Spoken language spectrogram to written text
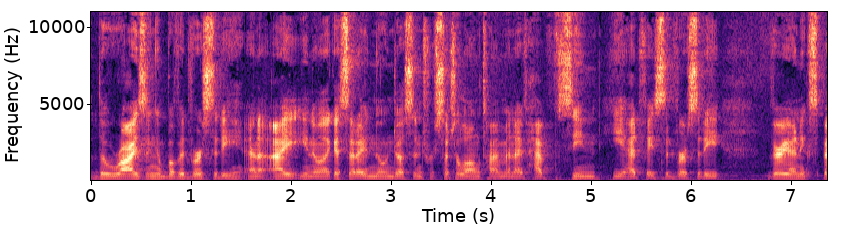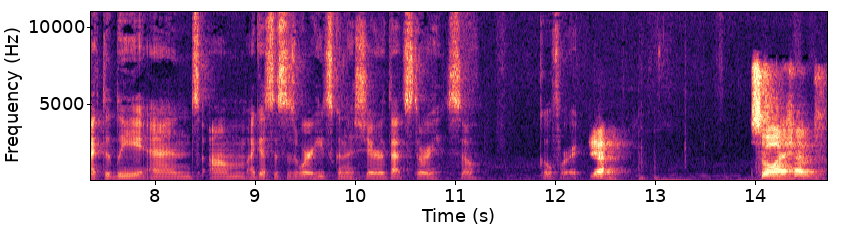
the rising above adversity. And I, you know, like I said, I've known Justin for such a long time and I've have seen he had faced adversity very unexpectedly, and um, I guess this is where he's going to share that story. So go for it. Yeah. So I have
